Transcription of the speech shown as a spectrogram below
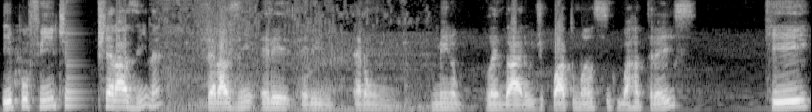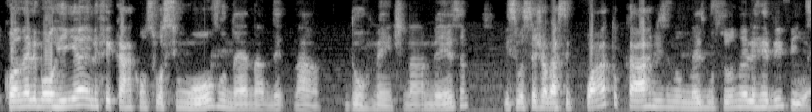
E, por fim tinha o Xerazin, né? Xerazin, ele, ele era um minion lendário de 4 manos, 5 barra 3, que quando ele morria, ele ficava como se fosse um ovo, né, na, na dormente na mesa, e se você jogasse quatro cards no mesmo turno, ele revivia.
